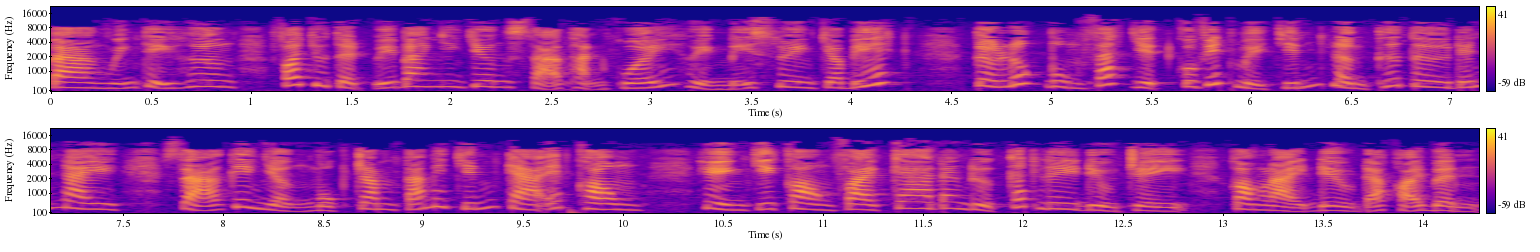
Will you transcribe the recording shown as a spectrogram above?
Bà Nguyễn Thị Hương, Phó Chủ tịch Ủy ban Nhân dân xã Thạnh Quế, huyện Mỹ Xuyên cho biết, từ lúc bùng phát dịch COVID-19 lần thứ tư đến nay, xã ghi nhận 189 ca F0, hiện chỉ còn vài ca đang được cách ly điều trị, còn lại đều đã khỏi bệnh.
